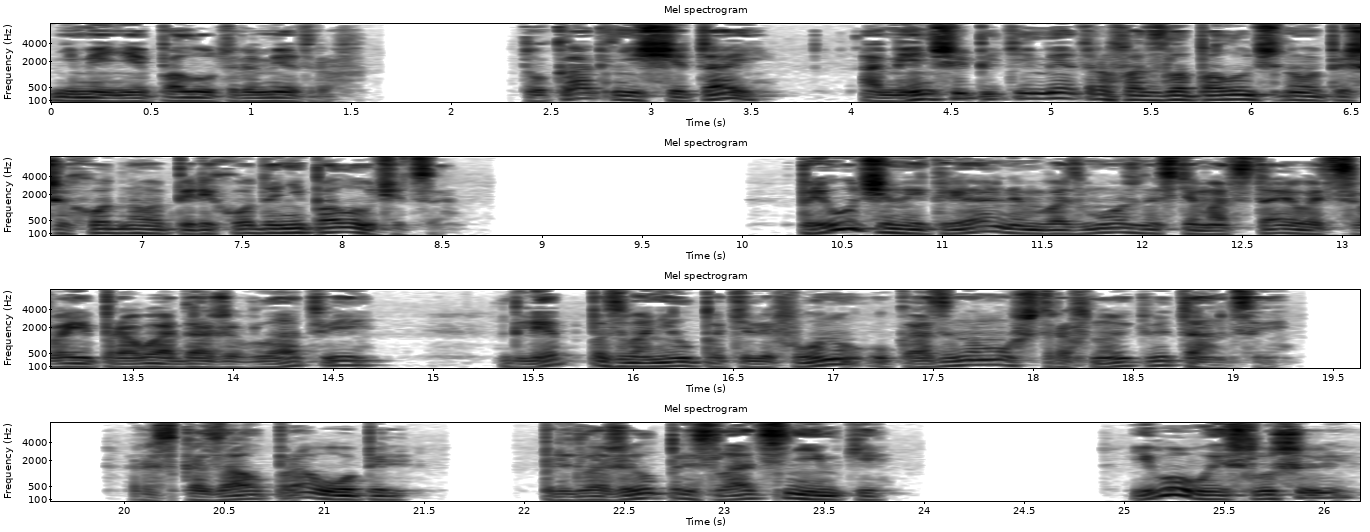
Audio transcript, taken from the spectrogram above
не менее полутора метров, то как ни считай, а меньше пяти метров от злополучного пешеходного перехода не получится. Приученный к реальным возможностям отстаивать свои права даже в Латвии, Глеб позвонил по телефону, указанному в штрафной квитанции. Рассказал про «Опель», предложил прислать снимки. Его выслушали,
